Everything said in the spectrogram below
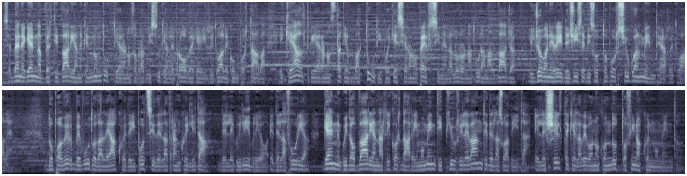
Sebbene Gen avvertì Varian che non tutti erano sopravvissuti alle prove che il rituale comportava e che altri erano stati abbattuti poiché si erano persi nella loro natura malvagia, il giovane re decise di sottoporsi ugualmente al rituale dopo aver bevuto dalle acque dei pozzi della tranquillità, dell'equilibrio e della furia, Gen guidò Varian a ricordare i momenti più rilevanti della sua vita e le scelte che l'avevano condotto fino a quel momento.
